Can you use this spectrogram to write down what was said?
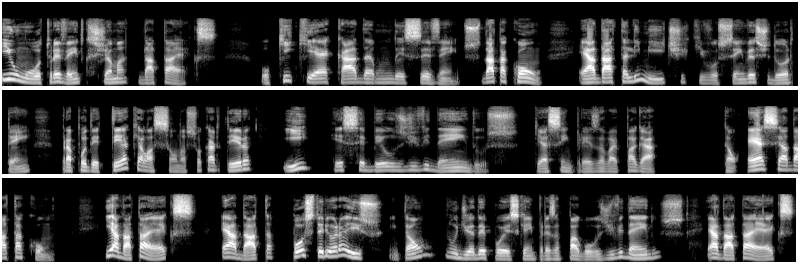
e um outro evento que se chama DataX. O que, que é cada um desses eventos? Datacom é a data limite que você, investidor, tem para poder ter aquela ação na sua carteira e receber os dividendos que essa empresa vai pagar. Então, essa é a Datacom. E a DataX é a data posterior a isso. Então, no dia depois que a empresa pagou os dividendos, é a data X,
